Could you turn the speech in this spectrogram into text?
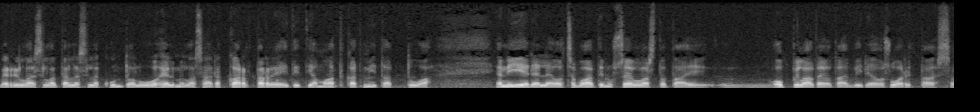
erilaisilla tällaisilla kuntoiluohjelmilla saada karttareitit ja matkat mitattua ja niin edelleen. Oletko vaatinut sellaista tai oppilaalta jotain videoa suorittaessa,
